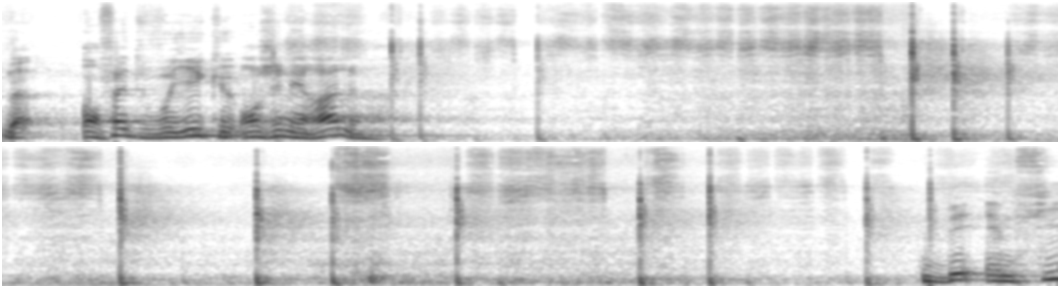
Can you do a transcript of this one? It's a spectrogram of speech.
bah, En fait, vous voyez qu'en général, BM phi,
